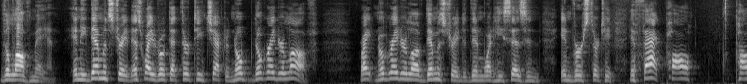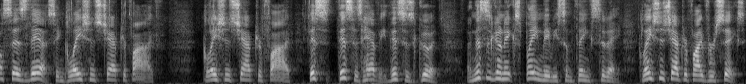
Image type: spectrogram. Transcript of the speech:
the love man. And he demonstrated, that's why he wrote that 13th chapter, no, no greater love, right? No greater love demonstrated than what he says in, in verse 13. In fact, Paul, Paul says this in Galatians chapter 5. Galatians chapter 5. This, this is heavy. This is good. And this is going to explain maybe some things today. Galatians chapter 5, verse 6.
